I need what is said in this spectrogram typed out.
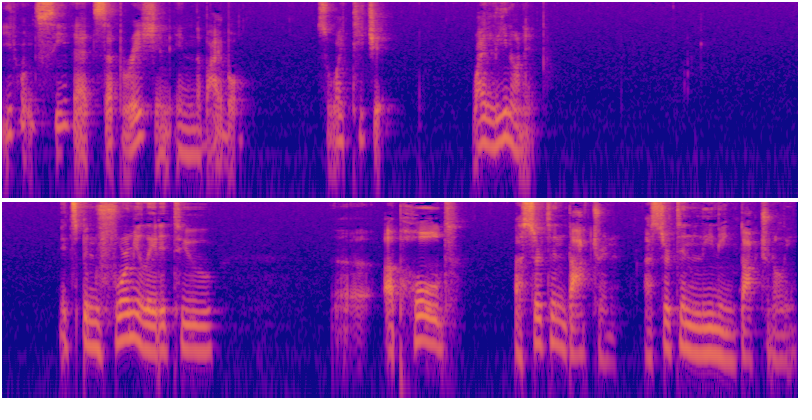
You don't see that separation in the Bible. So why teach it? Why lean on it? It's been formulated to uh, uphold a certain doctrine, a certain leaning doctrinally.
